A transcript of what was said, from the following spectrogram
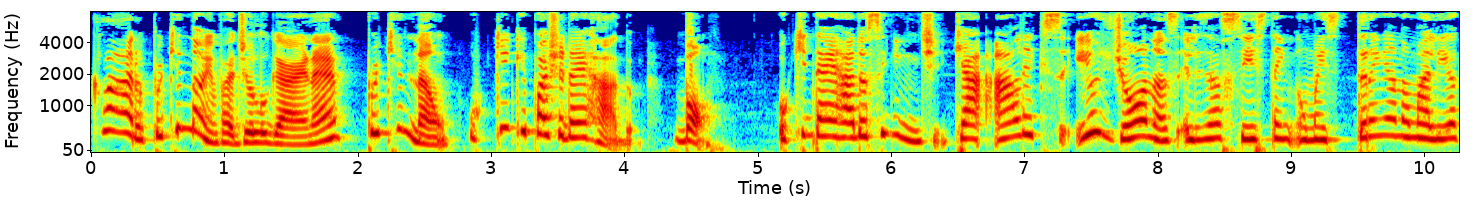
Claro, por que não invadir o lugar, né? Por que não? O que, que pode dar errado? Bom, o que dá errado é o seguinte, que a Alex e o Jonas, eles assistem uma estranha anomalia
